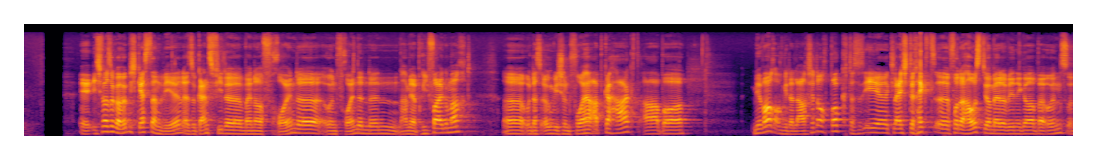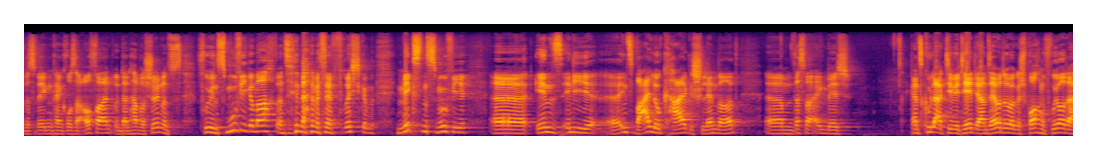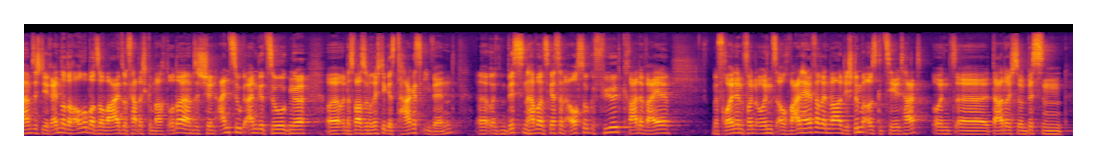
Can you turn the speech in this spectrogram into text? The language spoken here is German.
Äh, ich war sogar wirklich gestern wählen. Also ganz viele meiner Freunde und Freundinnen haben ja Briefwahl gemacht äh, und das irgendwie schon vorher abgehakt. Aber mir war auch irgendwie danach. Ich hatte auch Bock. Das ist eh gleich direkt äh, vor der Haustür mehr oder weniger bei uns und deswegen kein großer Aufwand. Und dann haben wir schön uns früh einen Smoothie gemacht und sind dann mit dem frisch gemixten Smoothie äh, ins, in die, äh, ins Wahllokal geschlendert. Ähm, das war eigentlich ganz coole Aktivität. Wir haben selber darüber gesprochen. Früher, da haben sich die Rentner doch auch immer zur Wahl so fertig gemacht, oder? Haben sich schön Anzug angezogen äh, und das war so ein richtiges Tagesevent. Äh, und ein bisschen haben wir uns gestern auch so gefühlt, gerade weil eine Freundin von uns auch Wahlhelferin war und die Stimme ausgezählt hat und äh, dadurch so ein bisschen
